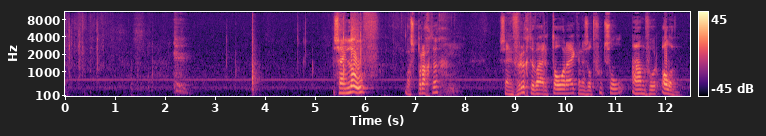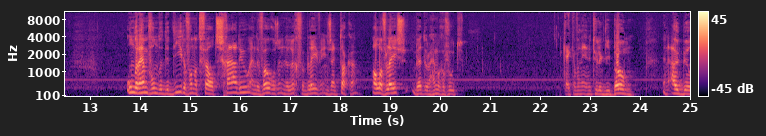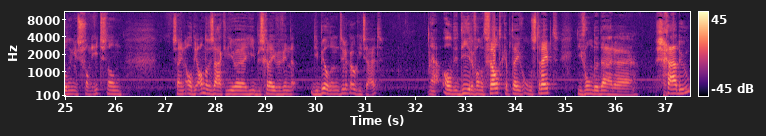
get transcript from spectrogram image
Zijn loof was prachtig. Zijn vruchten waren talrijk en er zat voedsel aan voor allen. Onder hem vonden de dieren van het veld schaduw en de vogels in de lucht verbleven in zijn takken. Alle vlees werd door hem gevoed. Kijk, wanneer natuurlijk die boom een uitbeelding is van iets, dan zijn al die andere zaken die we hier beschreven vinden, die beelden natuurlijk ook iets uit. Al die dieren van het veld, ik heb het even onderstreept, die vonden daar uh, schaduw.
